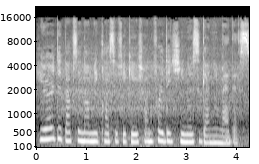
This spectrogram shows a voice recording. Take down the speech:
Here are the taxonomic classification for the genus Ganymedes.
